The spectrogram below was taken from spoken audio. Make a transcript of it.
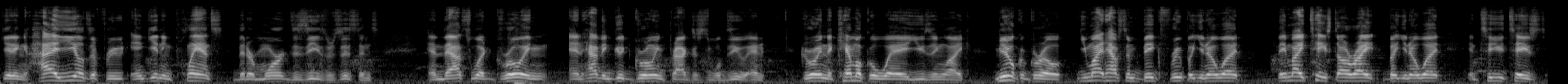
getting high yields of fruit, and getting plants that are more disease resistant. And that's what growing and having good growing practices will do. And growing the chemical way using like Miracle-Gro, you might have some big fruit, but you know what? They might taste all right, but you know what? Until you taste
